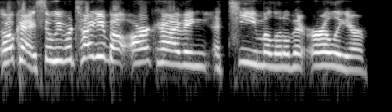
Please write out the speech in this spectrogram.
Okay, so we were talking about archiving a team a little bit earlier.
